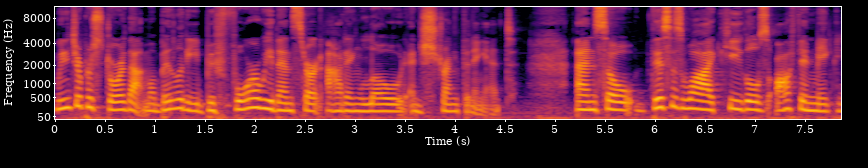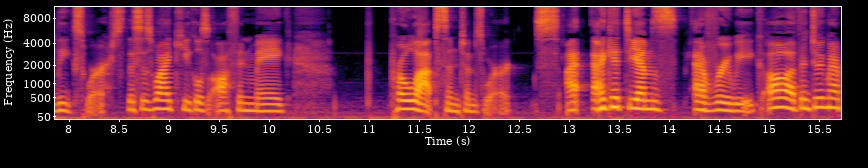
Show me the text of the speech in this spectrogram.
We need to restore that mobility before we then start adding load and strengthening it. And so, this is why Kegels often make leaks worse. This is why Kegels often make prolapse symptoms worse. I, I get DMs every week. Oh, I've been doing my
